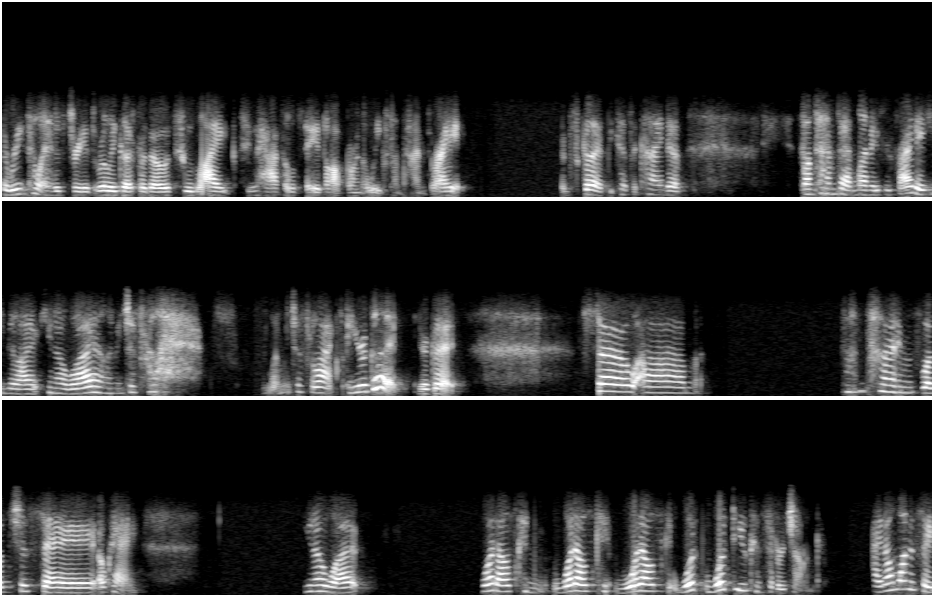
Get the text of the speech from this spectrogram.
the retail industry is really good for those who like to have those days off during the week. Sometimes, right? It's good because it kind of sometimes that Monday through Friday you can be like, you know what? Let me just relax. Let me just relax. And you're good. You're good. So um, sometimes let's just say, okay, you know what? What else can what else can what else can, what what do you consider junk? I don't want to say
